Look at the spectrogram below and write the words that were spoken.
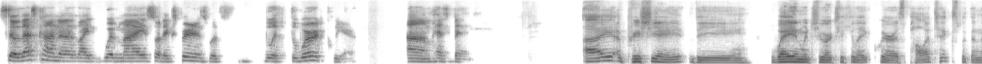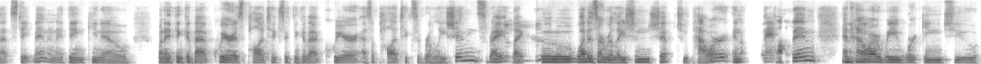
so that's kind of like what my sort of experience with with the word queer um has been. I appreciate the way in which you articulate queer as politics within that statement. And I think, you know, when I think about queer as politics, I think about queer as a politics of relations, right? Like Mhm. who, what is our relationship to power and Right. often, and how Mhm. are we working to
